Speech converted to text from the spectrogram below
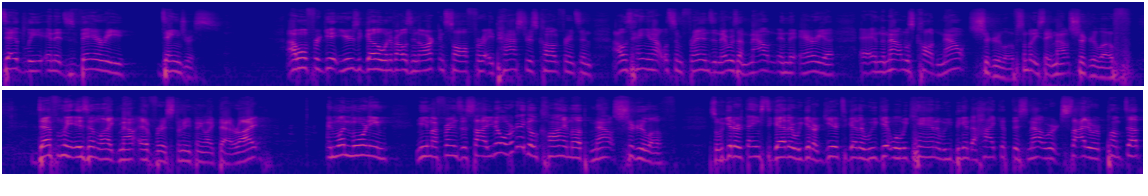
deadly and it's very dangerous. I won't forget years ago, whenever I was in Arkansas for a pastor's conference, and I was hanging out with some friends, and there was a mountain in the area, and the mountain was called Mount Sugarloaf. Somebody say Mount Sugarloaf. Definitely isn't like Mount Everest or anything like that, right? And one morning, me and my friends decide, you know what, we're gonna go climb up Mount Sugarloaf. So we get our things together, we get our gear together, we get what we can, and we begin to hike up this mountain. We're excited, we're pumped up.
